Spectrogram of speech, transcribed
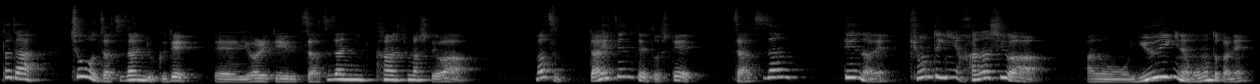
ただ超雑談力でえー、言われている雑談に関しましてはまず大前提として雑談っていうのはね基本的に話はあの有意義なものとかね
